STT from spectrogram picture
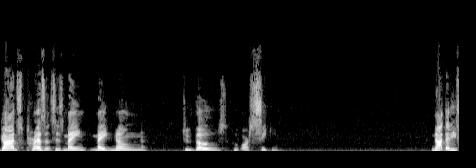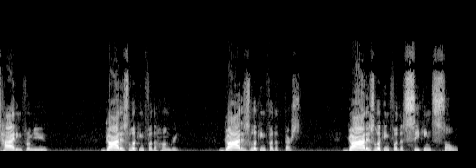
God's presence is made, made known to those who are seeking. Not that He's hiding from you. God is looking for the hungry. God is looking for the thirsty. God is looking for the seeking soul.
